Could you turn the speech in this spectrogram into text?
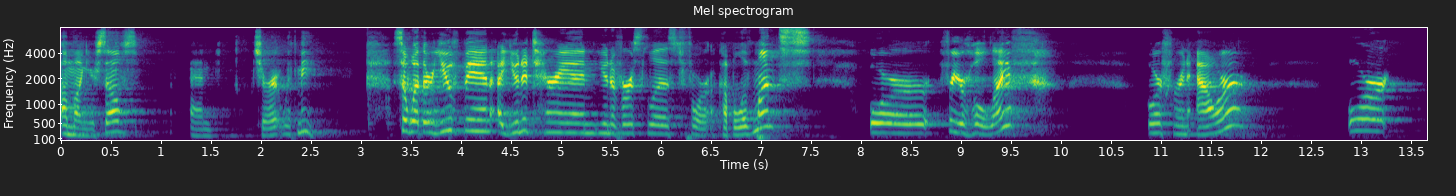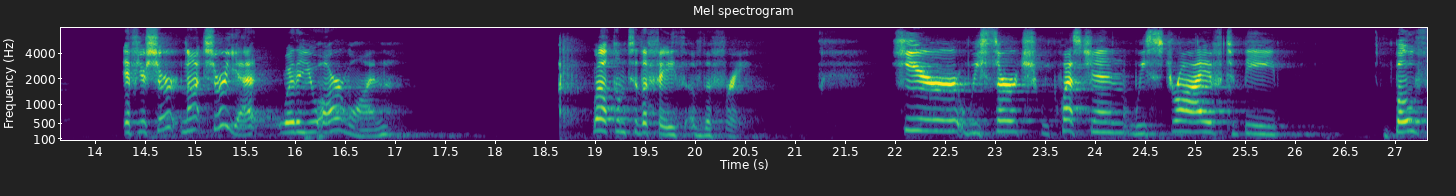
among yourselves and share it with me. So, whether you've been a Unitarian Universalist for a couple of months, or for your whole life, or for an hour, or if you're sure, not sure yet whether you are one, welcome to the faith of the free. Here we search, we question, we strive to be both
